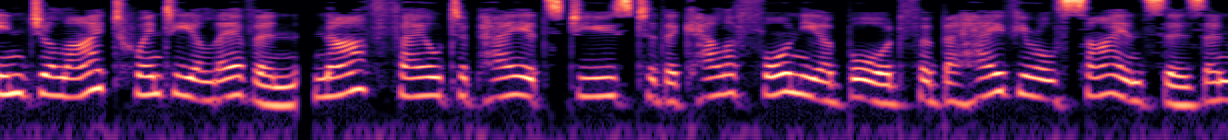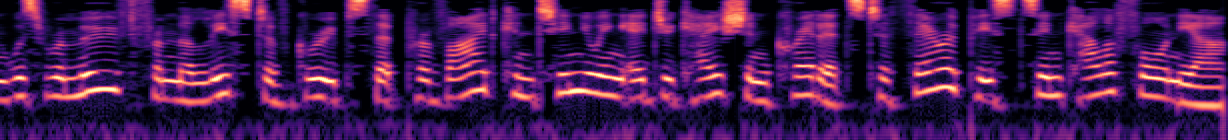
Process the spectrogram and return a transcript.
In July 2011, NARTH failed to pay its dues to the California Board for Behavioral Sciences and was removed from the list of groups that provide continuing education credits to therapists in California.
